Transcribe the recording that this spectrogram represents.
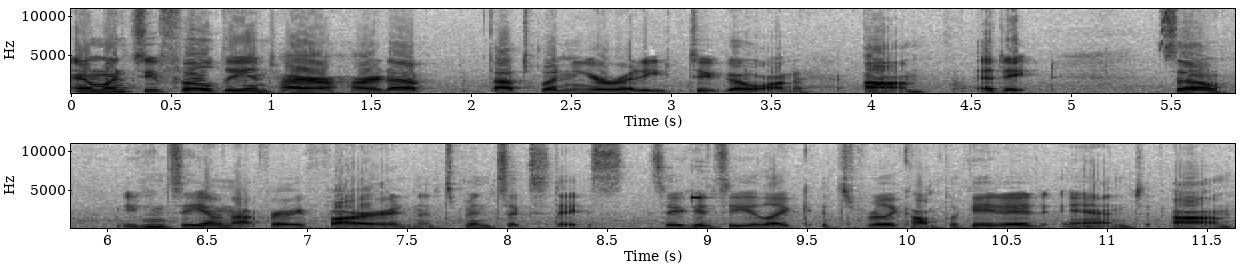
And once you fill the entire heart up, that's when you're ready to go on um, a date. So you can see I'm not very far and it's been six days. So you can see like it's really complicated and um,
